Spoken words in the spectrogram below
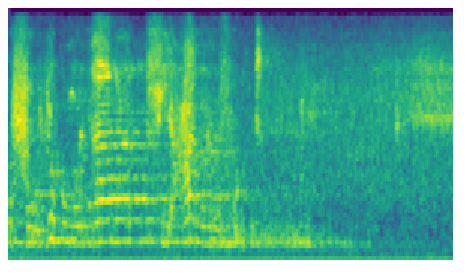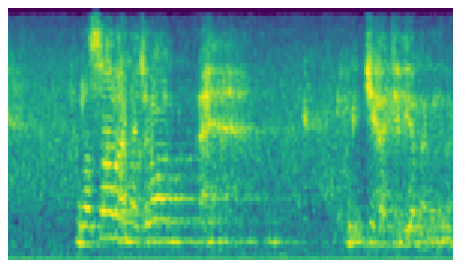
وفودهم الآن في عام الوفود نصارى نجران من جهة اليمن.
